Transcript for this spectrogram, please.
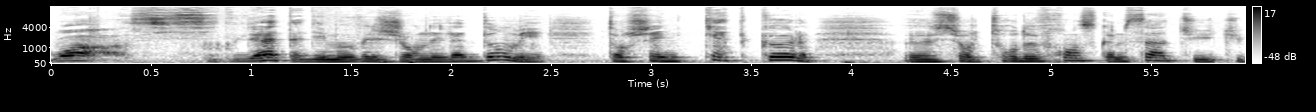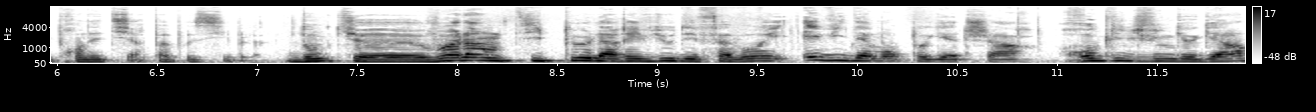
wow, si, là, tu as des mauvaises journées là-dedans, mais t'enchaînes 4 cols euh, sur le Tour de France comme ça, tu, prends des tirs pas possible. Donc euh, voilà un petit peu la review des favoris. Évidemment, Pogachar, Roglic, Vingegaard.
